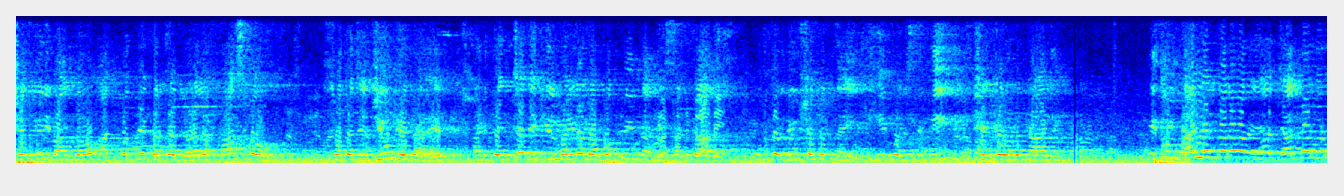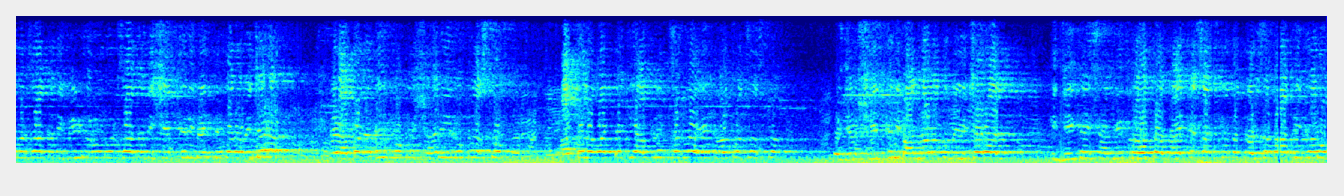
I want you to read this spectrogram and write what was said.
शेतकरी बांधव आत्महत्या करतात गळ्याला फास्ट लावून स्वतःचे जीव घेत आहेत आणि त्यांच्या देखील महिलांना पत्नींना हे सरकार उत्तर देऊ शकत नाही. की ही परिस्थिती शेतकऱ्यांना आली इथून काय यंत्रणा या बरोबर जा कधी बीड बरोबर जा कधी शेतकरी भेटते त्याला विचारा. पण आपण अनेक लोक शहरी लोक असतो. आपल्याला वाटतं की आपलंच सगळं हे महत्वाचं असतं. पण जेव्हा शेतकरी बांधवाला तुम्ही विचाराल की जे काही सांगितलं होतं काय काय सांगितलं होतं कर्जमाफी करू.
